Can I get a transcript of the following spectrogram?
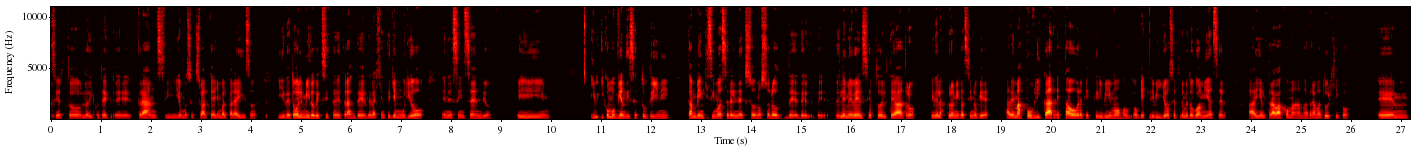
¿cierto? La discoteca eh, trans y homosexual que hay en Valparaíso y de todo el mito que existe detrás de, de la gente que murió en ese incendio. Y, y, y, como bien dices tú, Trini, también quisimos hacer el nexo no solo de, del MBL, ¿cierto? del teatro y de las crónicas, sino que además publicar esta obra que escribimos o, que escribí yo, ¿cierto? que me tocó a mí hacer ahí el trabajo más, más dramatúrgico, em,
